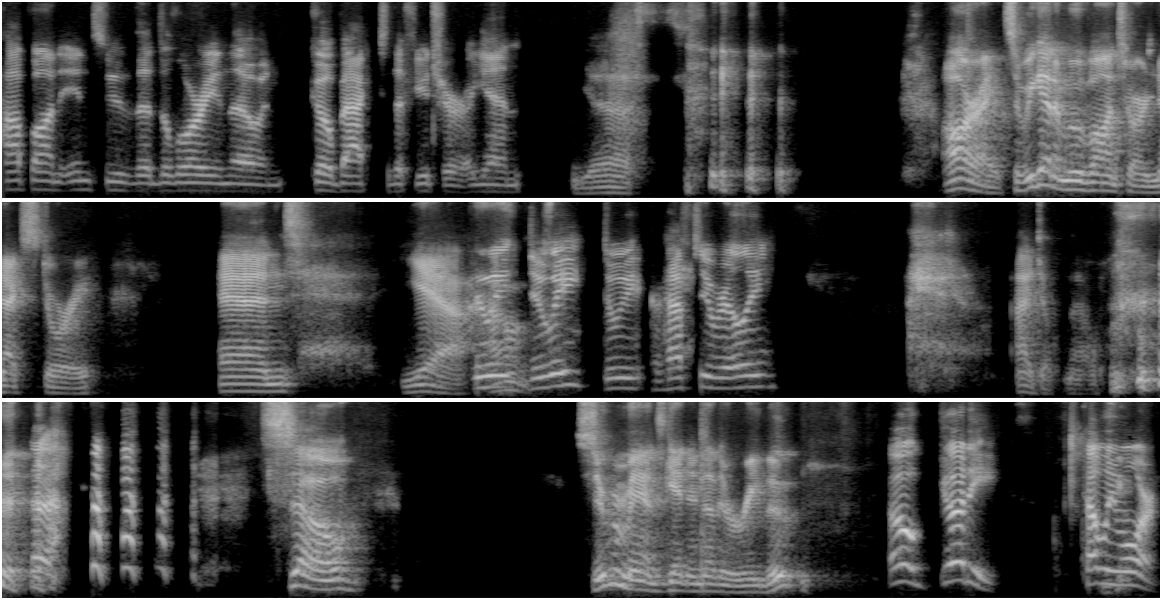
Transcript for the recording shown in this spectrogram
hop on into the DeLorean though and go back to the future again. Yes. All right. So we got to move on to our next story. And yeah. Do we, do we, do we have to really? I don't know. so Superman's getting another reboot. Oh, goody. Tell me more.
